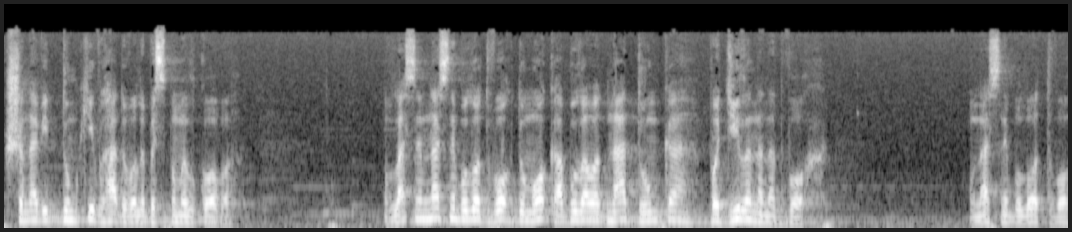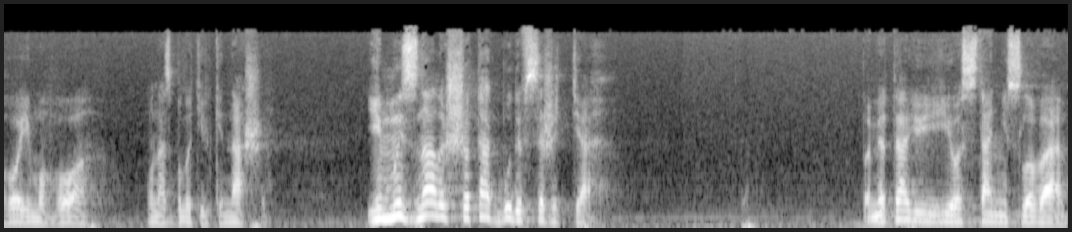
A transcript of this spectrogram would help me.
що навіть думки вгадували безпомилково. Власне, в нас не було двох думок, а була одна думка, поділена на двох. У нас не було твого і мого, у нас було тільки наше. І ми знали, що так буде все життя. Пам'ятаю її останні слова.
